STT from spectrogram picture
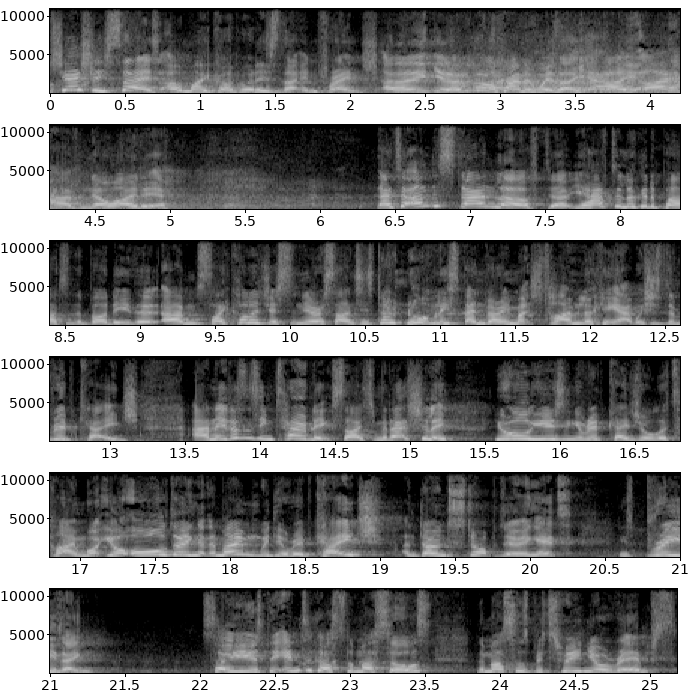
she actually says, Oh my God, what is that in French? And I think, you know, we're all kind of with her. Yeah, I, I have no idea. Now, to understand laughter, you have to look at a part of the body that um, psychologists and neuroscientists don't normally spend very much time looking at, which is the rib cage. And it doesn't seem terribly exciting, but actually, you're all using your rib cage all the time. What you're all doing at the moment with your rib cage, and don't stop doing it, is breathing. So you use the intercostal muscles, the muscles between your ribs,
